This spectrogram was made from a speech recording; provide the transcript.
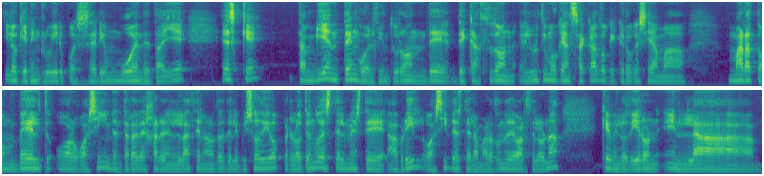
y lo quiere incluir, pues sería un buen detalle, es que también tengo el cinturón de Decathlon, el último que han sacado, que creo que se llama Marathon Belt o algo así. Intentaré dejar el enlace en la nota del episodio, pero lo tengo desde el mes de abril o así, desde la Maratón de Barcelona, que me lo dieron en la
